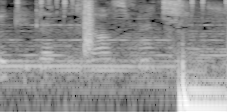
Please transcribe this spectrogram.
Jockey got the sauce, bitch.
